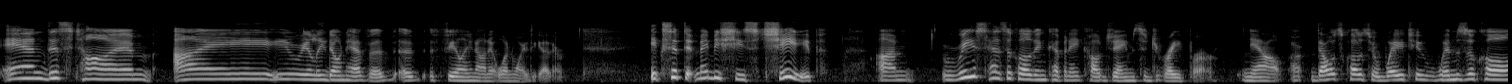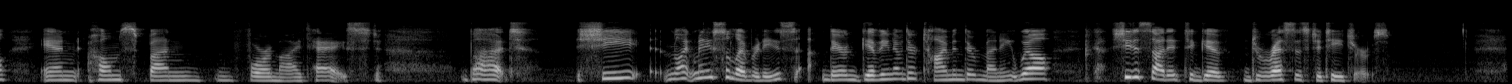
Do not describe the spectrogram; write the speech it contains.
And this time, I really don't have a, a feeling on it one way or the other. Except that maybe she's cheap. Um, Reese has a clothing company called James Draper. Now, those clothes are way too whimsical and homespun for my taste. But she, like many celebrities, they're giving of their time and their money. Well, she decided to give dresses to teachers.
